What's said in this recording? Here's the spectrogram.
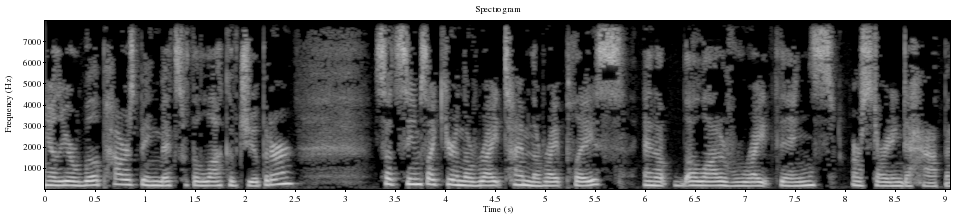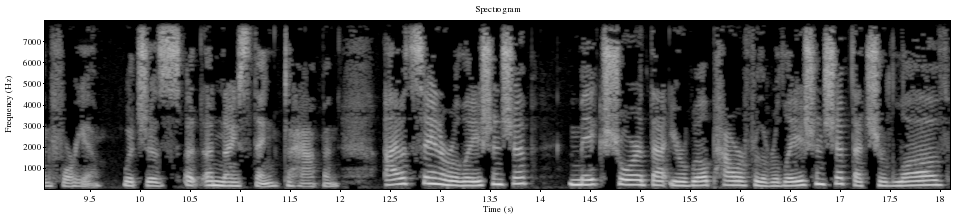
you know, your willpower is being mixed with the luck of Jupiter. So it seems like you're in the right time, the right place, and a, a lot of right things are starting to happen for you, which is a, a nice thing to happen. I would say in a relationship, make sure that your willpower for the relationship, that your love,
